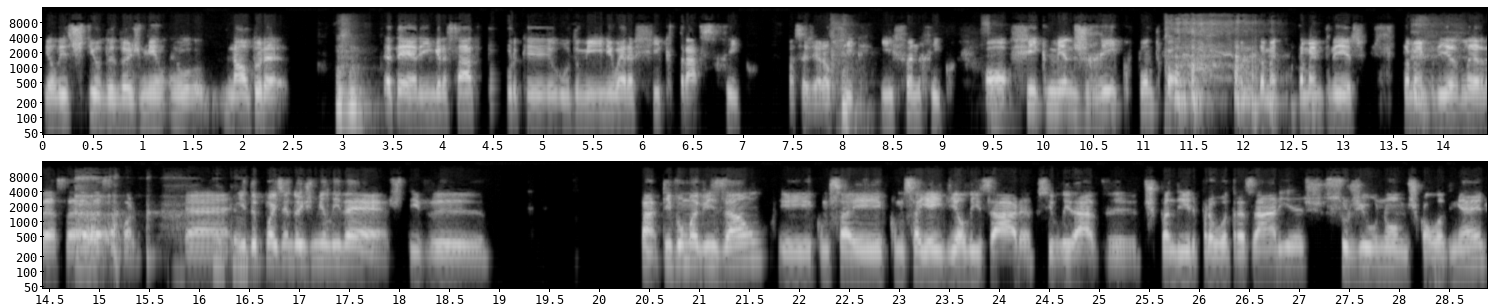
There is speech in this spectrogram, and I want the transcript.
Ele existiu de 2000. Na altura, até era engraçado porque o domínio era fique-rico. Ou seja, era o fique ifan rico. Ou fique-rico.com. também, também, podias, também podias ler dessa, dessa forma. Uh, okay. E depois, em 2010, tive Pá, tive uma visão e comecei, comecei a idealizar a possibilidade de, de, expandir para outras áreas. Surgiu o nome Escola Dinheiro,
